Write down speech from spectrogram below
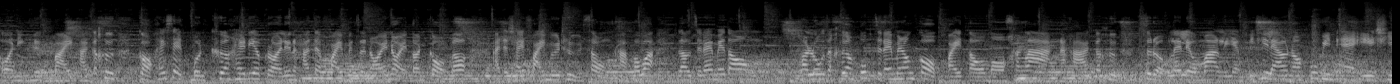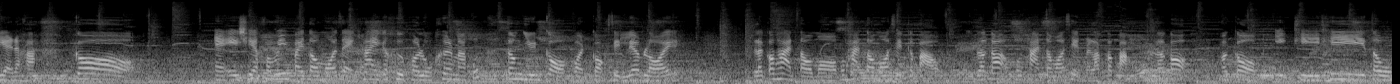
กรอีกหนึ่งใบค่ะ ก็คือกรอกให้เสร็จบนเครื่องให้เรียบร้อยเลยนะคะ แต่ไฟมันจะน้อยหน่อยตอนกรอกก็อาจจะใช้ไฟมือถือส่องค่ะ เพราะว่าเราจะได้ไม่ต้องพอลงจากเครื่องปุ๊บจะได้ไม่ต้องกรอกใบตอมอข้างล่างนะคะ ก็คือสะดวกและเร็วมากเลยอย่างปีที่แล้วเนาะผู้บินแอร์เอเชียนะคะก็ แอร์เอเชียเขาไม่มีใบตอมอแจกให้ก็คือพอลงเครื่องมาปุ๊บต้องยืนกรอกก่อนกรอกเสร็จเรียบร้อย แล้วก็ผ่านตอมอพอผ่านตอมอเสร็จกระเป๋า แล้วก็พอผ่านตอมอเสร็จมารับกระเป๋าแล้วก็มากรอกอีกทีที่ตรง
